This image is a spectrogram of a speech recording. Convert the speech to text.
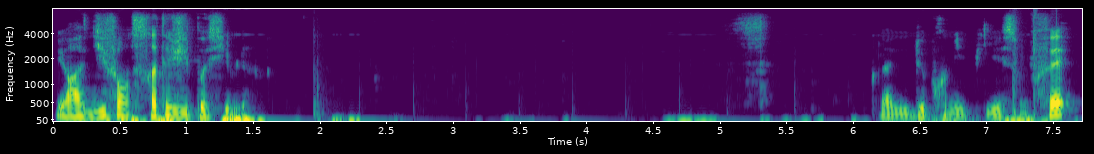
il y aura différentes stratégies possibles. Là les deux premiers piliers sont faits,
